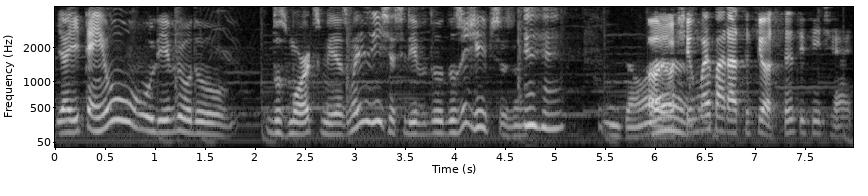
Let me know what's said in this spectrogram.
E aí tem o, o livro do dos mortos mesmo, existe esse livro do, dos egípcios, né? Uhum. Então, ó, é... Eu achei o mais barato aqui, ó, 120 reais.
